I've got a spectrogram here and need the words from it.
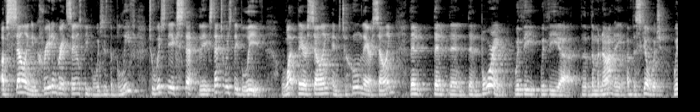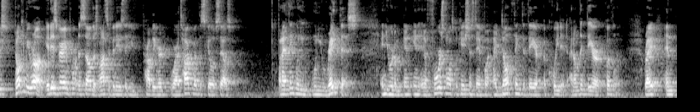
of selling and creating great salespeople, which is the belief to which the extent, the extent to which they believe what they are selling and to whom they are selling, than than than, than boring with the with the, uh, the, the monotony of the skill. Which which don't get me wrong, it is very important to sell. There's lots of videos that you've probably heard where I talk about the skill of sales. But I think when you when you rate this, and you were to, in, in a force multiplication standpoint, I don't think that they are equated. I don't think they are equivalent, right? And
